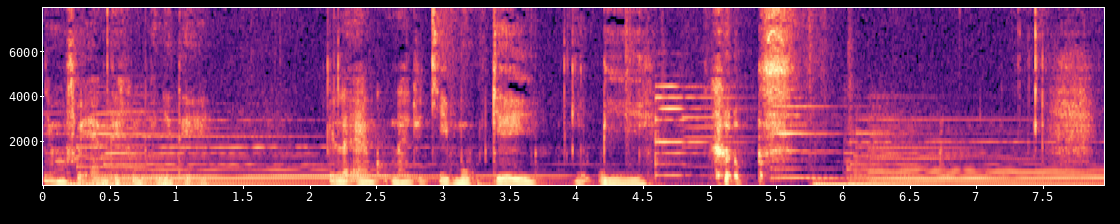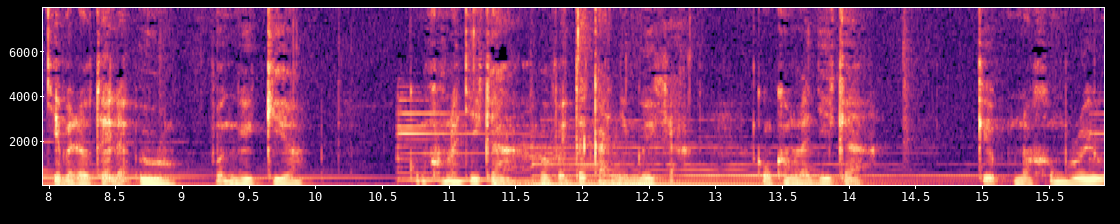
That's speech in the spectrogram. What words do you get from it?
Nhưng mà với em thì không thể như thế. Nên là em cũng nói cho chị một giây bị khớp. Chị bắt đầu thấy là ừ vẫn người kia cũng không là gì cả. Và với tất cả những người khác cũng không là gì cả. Kiểu nó không real.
